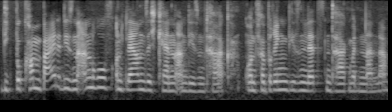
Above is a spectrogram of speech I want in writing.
die bekommen beide diesen Anruf und lernen sich kennen an diesem Tag und verbringen diesen letzten Tag miteinander.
